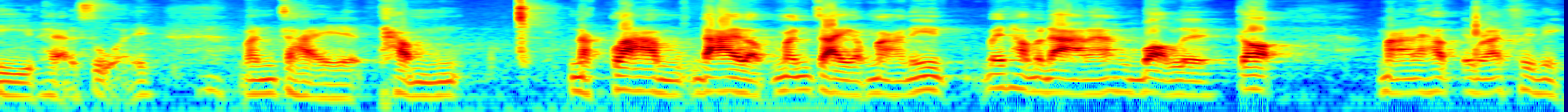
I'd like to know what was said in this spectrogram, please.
ดีแผลสวย มั่นใจทำหนักกล้ามได้แบบมั่นใจกลับมานี่ไม่ธรรมดานะ ผมบอกเลยก็มานะครับเอม r ราคลินิก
